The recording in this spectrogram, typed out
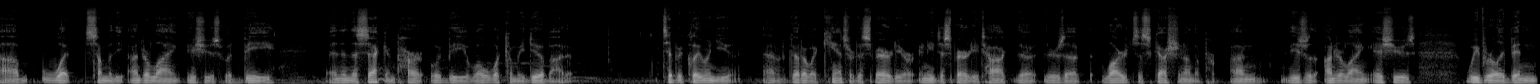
um, what some of the underlying issues would be. And then the second part would be, well, what can we do about it? Typically, when you uh, go to a cancer disparity or any disparity talk, the, there's a large discussion on the on these are the underlying issues. We've really been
